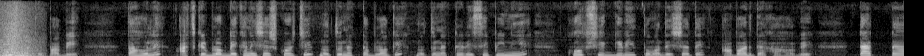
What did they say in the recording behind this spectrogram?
তোমাকে পাবে। তাহলে আজকের ব্লগটা এখানে শেষ করছি। নতুন একটা ব্লগে নতুন একটা রেসিপি নিয়ে খুব শিগগিরই তোমাদের সাথে আবার দেখা হবে। টাটা!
